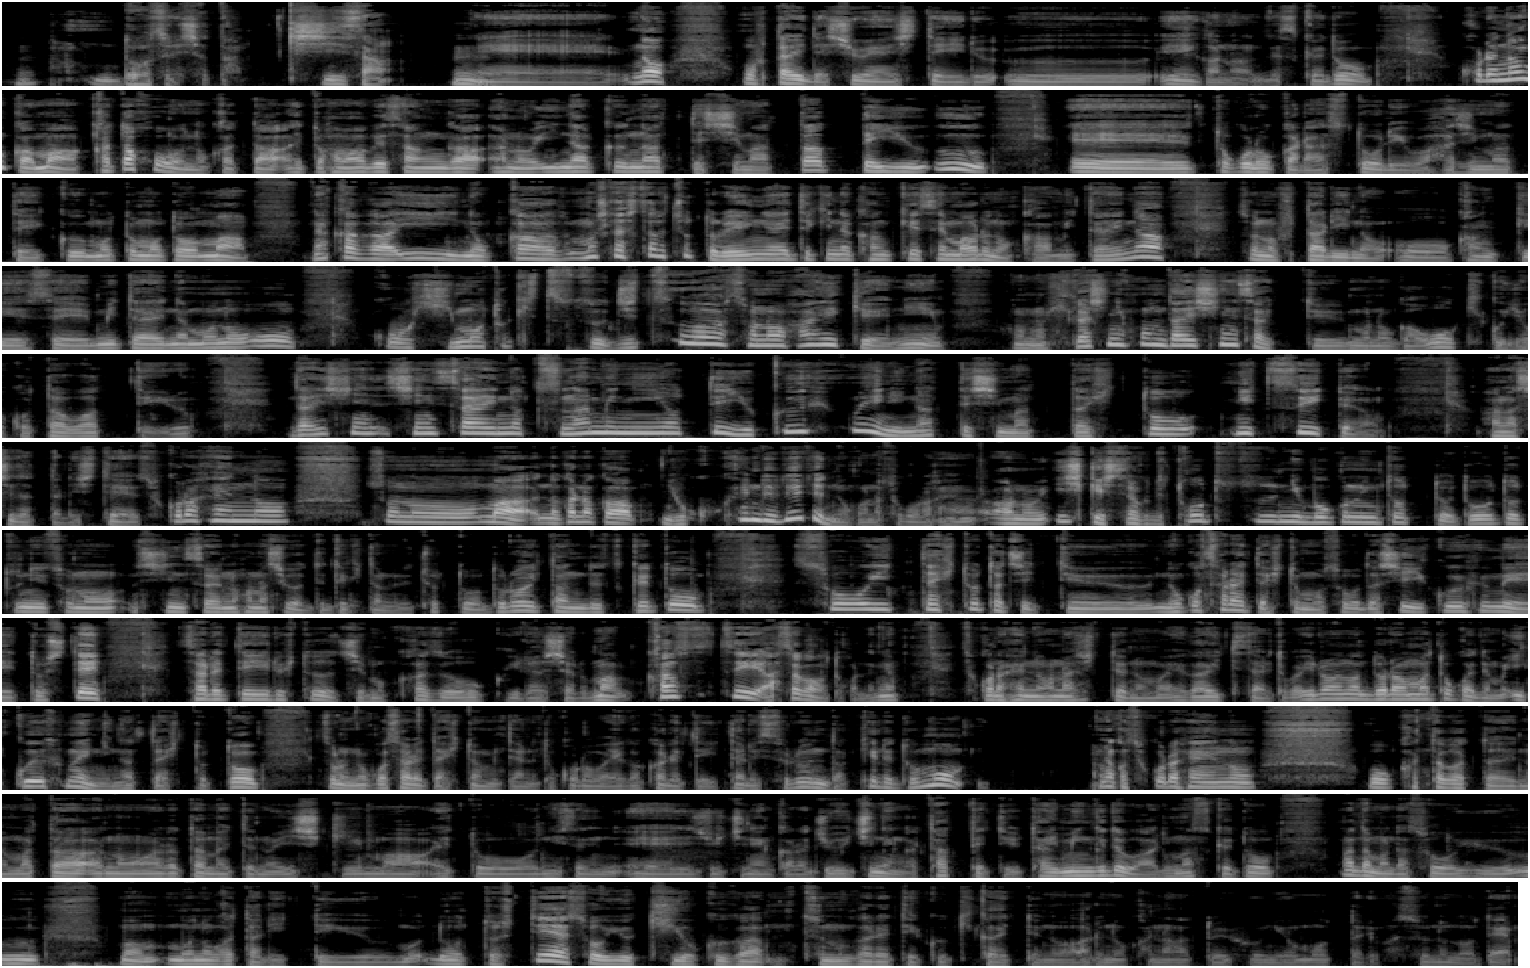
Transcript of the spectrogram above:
何どう忘れしちゃった。岸井さん。うんえーのお二人で主演している映画なんですけど、これなんかまあ片方の方、えっと浜辺さんがあのいなくなってしまったっていう、えーところからストーリーは始まっていく。もともとまあ仲がいいのか、もしかしたらちょっと恋愛的な関係性もあるのかみたいな、その二人のお関係性みたいなものをこう紐解きつつ、実はその背景に、あの、東日本大震災っていうものが大きく横たわっている。大震震災の津波によって行方不明になってしまった人についての話だったりして、そこら辺の、その、まあ、なかなか予告編で出てんのかな、そこら辺。あの、意識してなくて、唐突に僕にとっては唐突にその震災の話が出てきたので、ちょっと驚いたんですけど、そういった人たちっていう、残された人もそうだし、行方不明としてされている人たちも数多くいらっしゃる。まあ、関節医朝顔とかでね、そこら辺の話っていうのも描いてたりとか、いろんなドラマとかでも行方不明になった人と、その残された人みたいなところは描かれていたりするんだけれども、なんかそこら辺の方々へのまた、あの、改めての意識、まあ、えっと、2011年から11年が経ってっていうタイミングではありますけど、まだまだそういう、まあ、物語っていうものとして、そういう記憶が紡がれていく機会っていうのはあるのかなというふうに思ったりはするので、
